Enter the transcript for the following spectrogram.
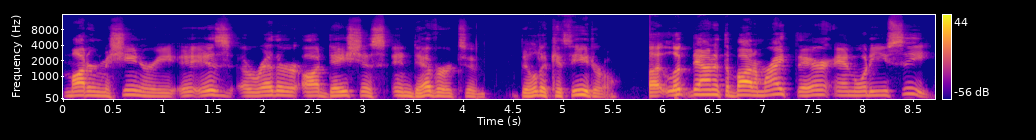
modern machinery, it is a rather audacious endeavor to build a cathedral. But look down at the bottom right there, and what do you see?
